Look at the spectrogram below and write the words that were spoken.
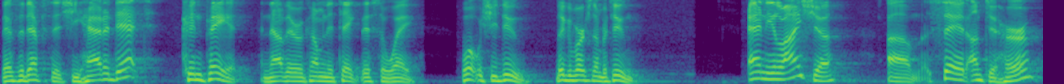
There's a deficit. She had a debt, couldn't pay it, and now they were coming to take this away. What would she do? Look at verse number two. And Elisha um, said unto her,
